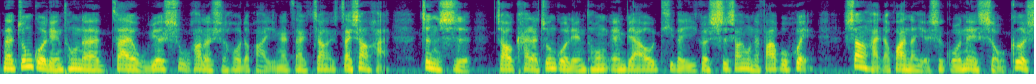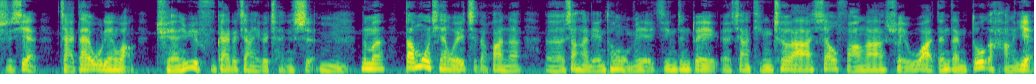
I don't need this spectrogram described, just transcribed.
那中国联通呢，在五月十五号的时候的话，应该在上在上海正式召开了中国联通 MBIOT 的一个试商用的发布会。上海的话呢，也是国内首个实现窄带物联网全域覆盖的这样一个城市。嗯，那么到目前为止的话呢，呃，上海联通我们也已经针对呃像停车啊、消防啊、水务啊等等多个行业，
